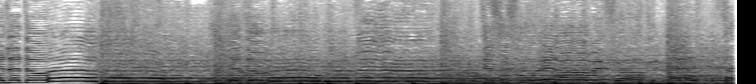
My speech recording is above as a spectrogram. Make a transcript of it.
I don't know.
